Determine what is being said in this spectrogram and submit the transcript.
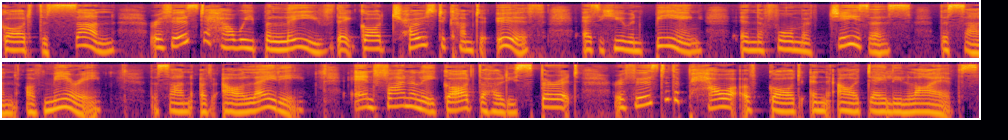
God the Son refers to how we believe that God chose to come to earth as a human being in the form of Jesus, the Son of Mary, the Son of Our Lady. And finally, God the Holy Spirit refers to the power of God in our daily lives.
